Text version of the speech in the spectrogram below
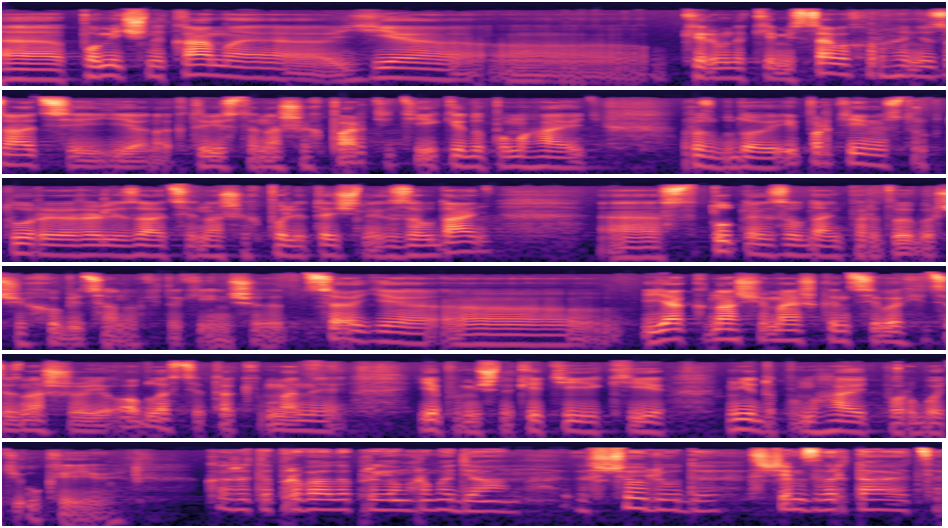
Е, Помічниками є е, керівники місцевих організацій, є активісти наших партій, ті, які допомагають розбудові і партійної структури, реалізації наших політичних завдань статутних завдань, передвиборчих обіцянок і таке інше. Це є е, як наші мешканці, вихідці з нашої області, так і в мене є помічники, ті, які мені допомагають по роботі у Києві. Кажете, провели прийом громадян. Що люди, з чим звертаються,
